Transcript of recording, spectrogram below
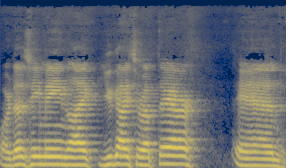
or does he mean like you guys are up there and,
